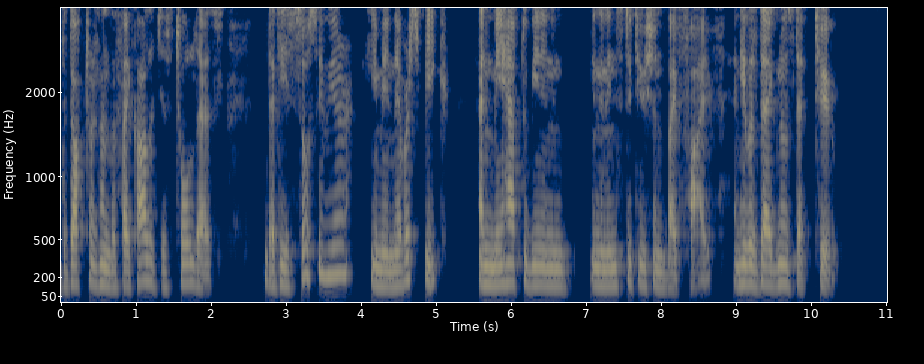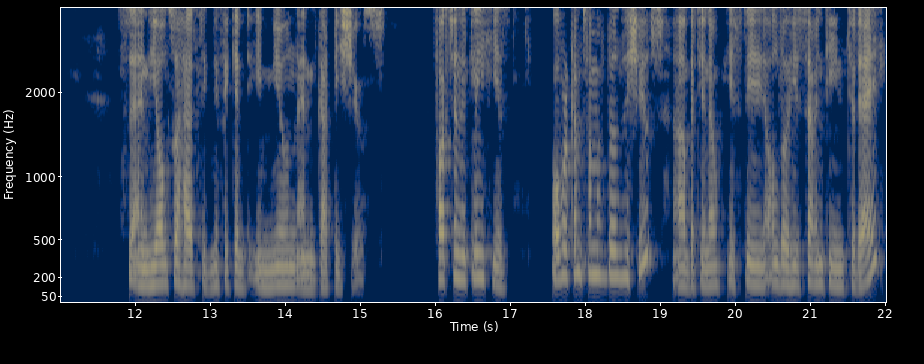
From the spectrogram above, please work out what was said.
the doctors and the psychologists told us that he is so severe he may never speak and may have to be in, in an institution by five. And he was diagnosed at two. So, and he also has significant immune and gut issues. Fortunately he has overcome some of those issues uh, but you know he's still although he's 17 today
